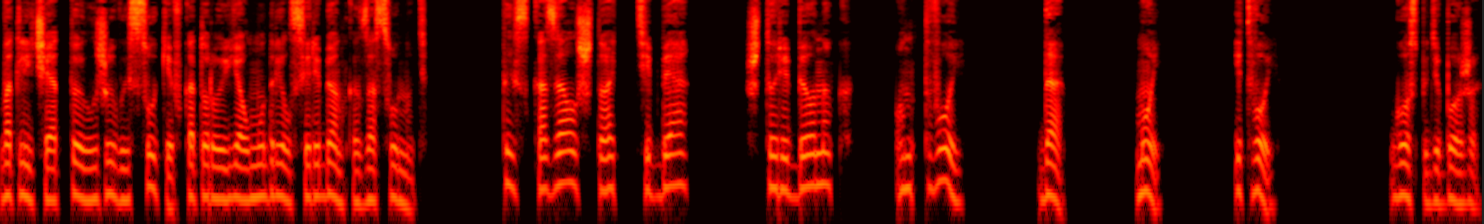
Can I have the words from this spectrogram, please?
в отличие от той лживой суки, в которую я умудрился ребенка засунуть. Ты сказал, что от тебя, что ребенок, он твой. Да, Мой. И твой. Господи Боже,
